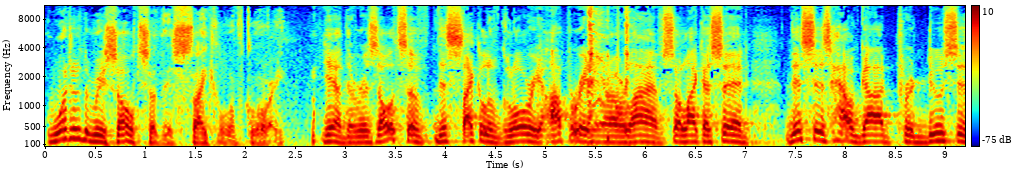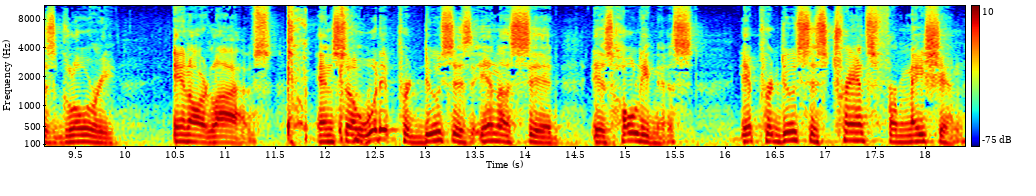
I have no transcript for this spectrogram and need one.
what are the results of this cycle of glory? Yeah, the results of this cycle of glory operating in our lives. So, like I said, this is how God produces glory in our lives. And so, what it produces in us, Sid, is holiness. It produces transformation,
